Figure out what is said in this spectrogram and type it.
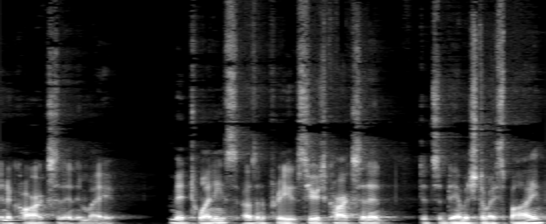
in a car accident in my mid 20s, I was in a pretty serious car accident, did some damage to my spine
